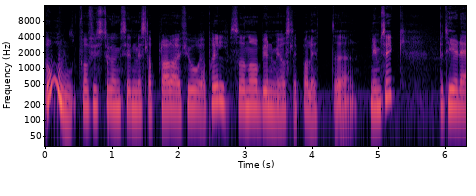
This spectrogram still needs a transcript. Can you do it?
Oh, For første gang siden vi slapp plata i fjor i april, så nå begynner vi å slippe litt uh, ny musikk. betyr det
